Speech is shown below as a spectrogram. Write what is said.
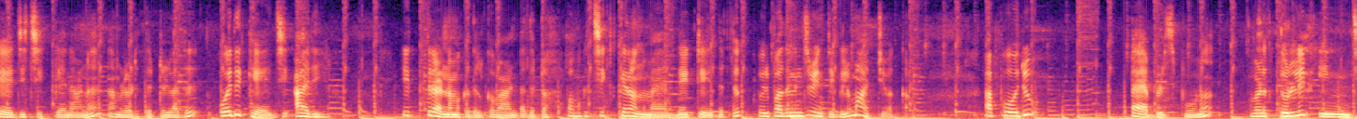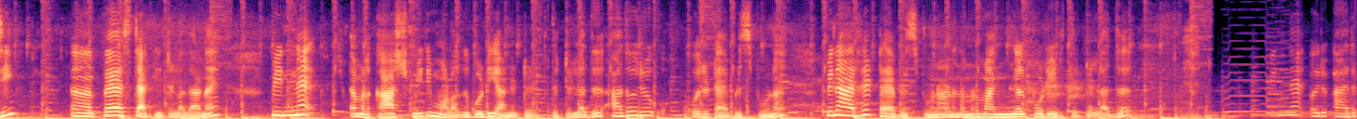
കെ ജി ചിക്കനാണ് നമ്മളെടുത്തിട്ടുള്ളത്. ഒരു കെ ജി അരിയാണ്. ഇത്രയാണ് നമുക്ക് ഇതിൽക്ക് വേണ്ടത് കേട്ടോ അപ്പോൾ നമുക്ക് ചിക്കൻ ഒന്ന് മാരിനേറ്റ് ചെയ്തിട്ട് ഒരു പതിനഞ്ച് മിനിറ്റെങ്കിലും മാറ്റി വെക്കാം. അപ്പോൾ ഒരു ടേബിൾ സ്പൂണ് വെളുത്തുള്ളി ഇഞ്ചി പേസ്റ്റ് ആക്കിയിട്ടുള്ളതാണ്. പിന്നെ നമ്മൾ കാശ്മീരി മുളക് പൊടിയാണ് ഇട്ടെടുത്തിട്ടുള്ളത് അതൊരു ഒരു ടേബിൾ സ്പൂണ് പിന്നെ അര ടേബിൾ സ്പൂണാണ് നമ്മൾ മഞ്ഞൾപ്പൊടി എടുത്തിട്ടുള്ളത്. പിന്നെ ഒരു അര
